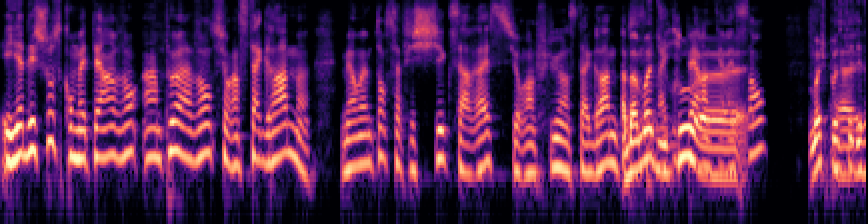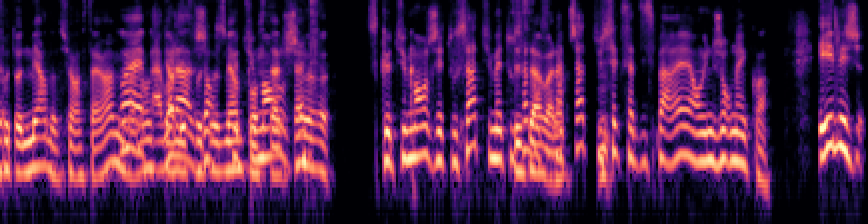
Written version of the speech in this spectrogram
et il y a des choses qu'on mettait avant, un peu avant sur Instagram, mais en même temps, ça fait chier que ça reste sur un flux Instagram. Ah bah parce que moi, c'est du coup, hyper euh, intéressant. Moi je postais euh, des photos de merde sur Instagram, Ouais, maintenant bah je voilà, des genre photos ce de que merde tu manges, Snapchat. euh, ce que tu manges et tout ça, tu mets tout ça, ça, dans voilà. Snapchat, tu sais que ça disparaît en une journée, quoi. Et les jeux-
